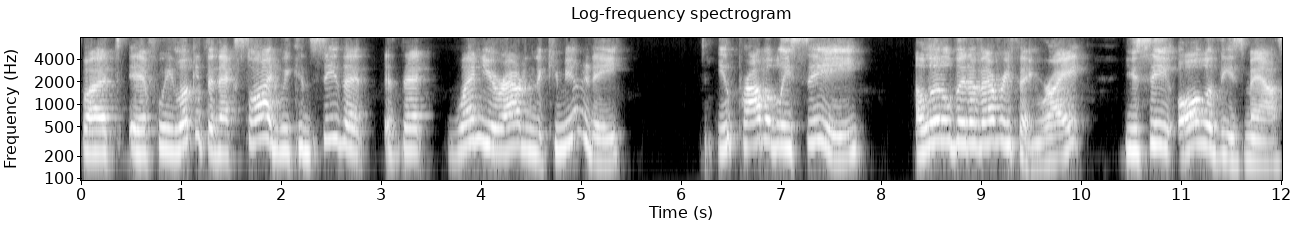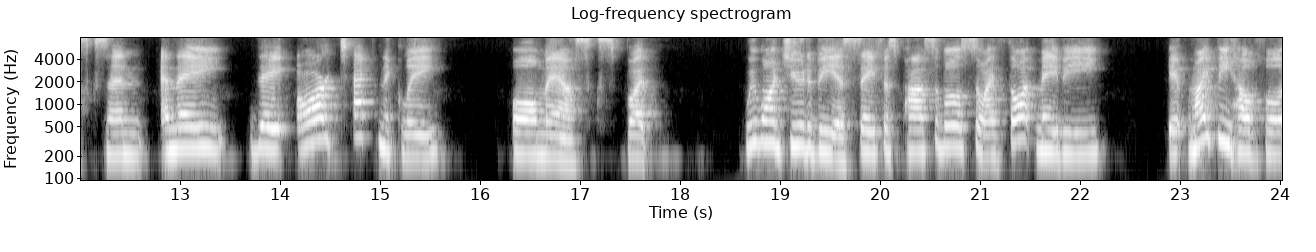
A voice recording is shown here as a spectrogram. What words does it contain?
But if we look at the next slide, we can see that that when you're out in the community, you probably see a little bit of everything, right? You see all of these masks and and they they are technically all masks, but we want you to be as safe as possible. So I thought maybe it might be helpful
